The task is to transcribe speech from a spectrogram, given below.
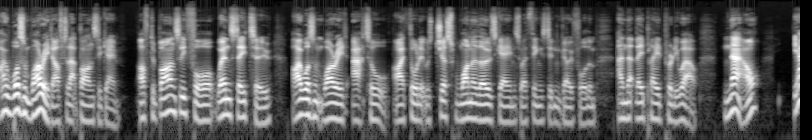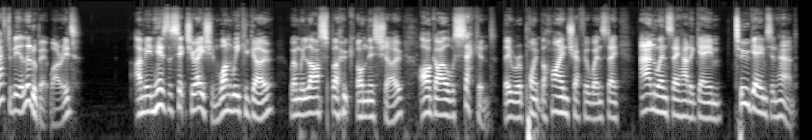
I wasn't worried after that Barnsley game. After Barnsley 4, Wednesday 2, I wasn't worried at all. I thought it was just one of those games where things didn't go for them and that they played pretty well. Now, you have to be a little bit worried. I mean, here's the situation. One week ago, when we last spoke on this show, Argyle was second. They were a point behind Sheffield Wednesday, and Wednesday had a game, two games in hand.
